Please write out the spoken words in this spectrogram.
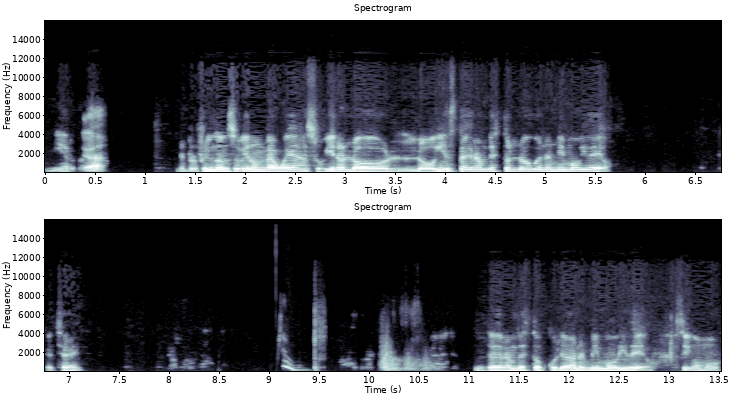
mierda, ¿Ya? en el perfil donde subieron la wea, subieron los los Instagram de estos logos en el mismo video. ¿Cachai? Instagram de estos culiados en el mismo video. Así como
